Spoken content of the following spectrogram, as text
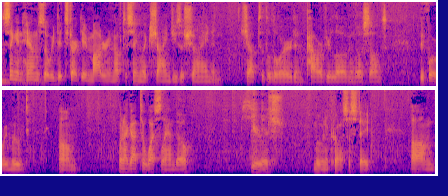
singing hymns, though we did start getting modern enough to sing like "Shine, Jesus, Shine" and "Shout to the Lord" and "Power of Your Love" and those songs before we moved. Um, when I got to Westland, though, here-ish, moving across the state. Um,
